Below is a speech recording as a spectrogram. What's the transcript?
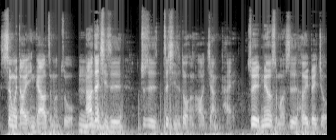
身为导演应该要怎么做，然后但其实。就是这其实都很好讲开，所以没有什么是喝一杯酒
